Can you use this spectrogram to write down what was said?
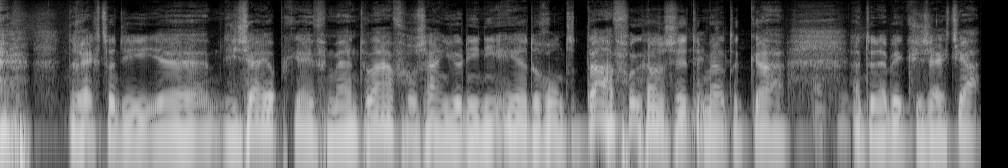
de rechter die, uh, die zei op een gegeven moment... waarvoor zijn jullie niet eerder rond de tafel gaan zitten met elkaar? En toen heb ik gezegd, ja,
